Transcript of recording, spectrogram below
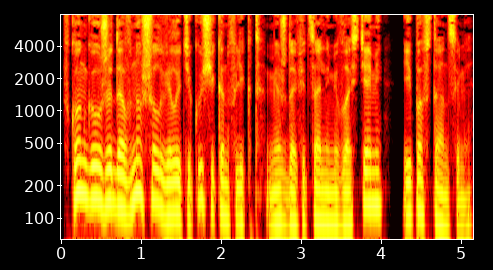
В Конго уже давно шел велотекущий конфликт между официальными властями и повстанцами.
